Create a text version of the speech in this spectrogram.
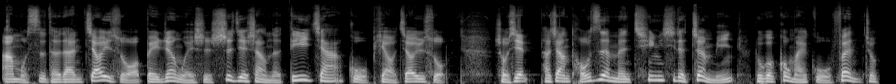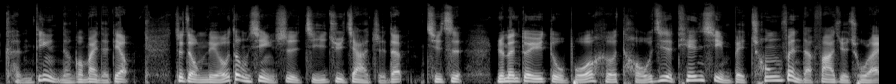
阿姆斯特丹交易所被认为是世界上的第一家股票交易所。首先，它向投资人们清晰地证明，如果购买股份，就肯定能够卖得掉。这种流动性是极具价值的。其次，人们对于赌博和投机的天性被充分地发掘出来。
